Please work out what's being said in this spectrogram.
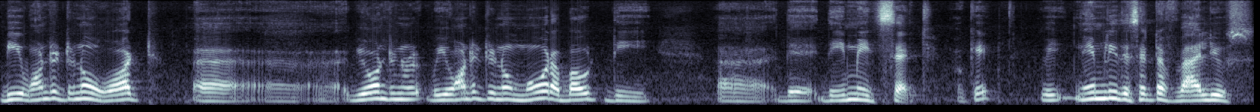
we wanted to know what uh, we wanted to know, we wanted to know more about the uh, the, the image set okay? We, namely the set of values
